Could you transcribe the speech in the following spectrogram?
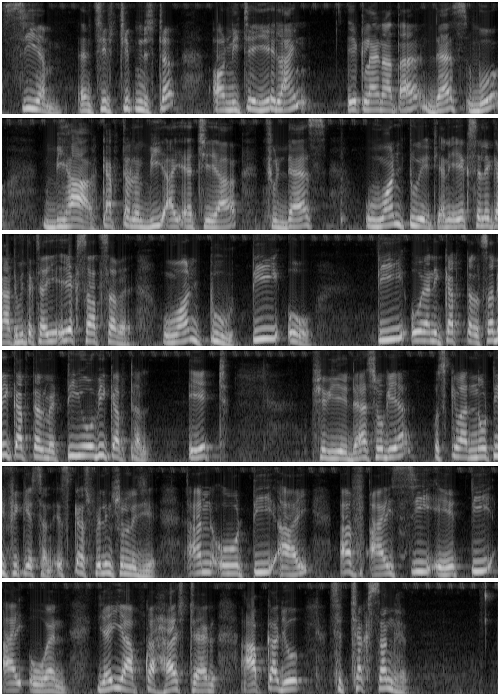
C M and chief chief minister, और नीचे ये लाइन, एक लाइन आता है, डैश वो बिहार, कैपिटल में B I H A R फिर डैश वन टू एट यानी एक से लेकर आठवीं तक चाहिए, एक साथ सब है। One two T O T O यानी कैपिटल सभी कैपिटल में टी ओ भी कैपिटल एट फिर ये डैश हो गया। उसके बाद नोटिफिकेशन इसका स्पेलिंग सुन लीजिए। N O T I F I C A T I O N यही आपका हैश टैग आपका जो शिक्षक संघ है।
